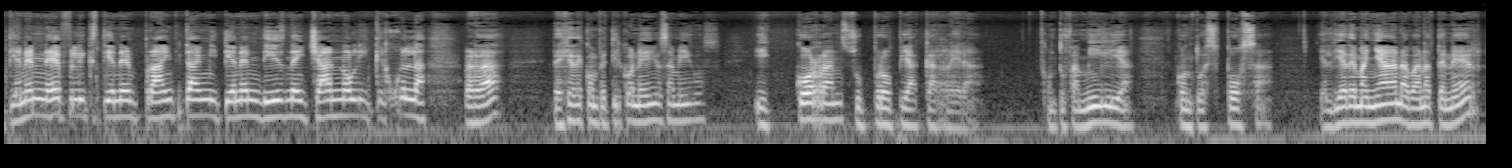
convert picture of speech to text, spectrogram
tienen Netflix, tienen Primetime y tienen Disney Channel y que juela, ¿verdad? Deje de competir con ellos, amigos, y corran su propia carrera con tu familia, con tu esposa. Y el día de mañana van a tener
